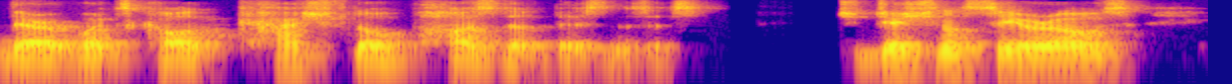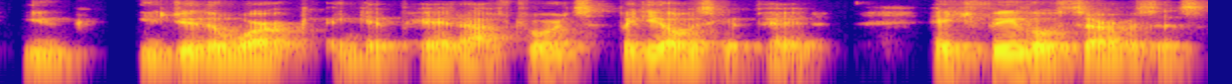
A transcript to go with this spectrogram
they're what's called cash flow positive businesses. Traditional CROs, you, you do the work and get paid afterwards, but you always get paid. hVIVO services,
